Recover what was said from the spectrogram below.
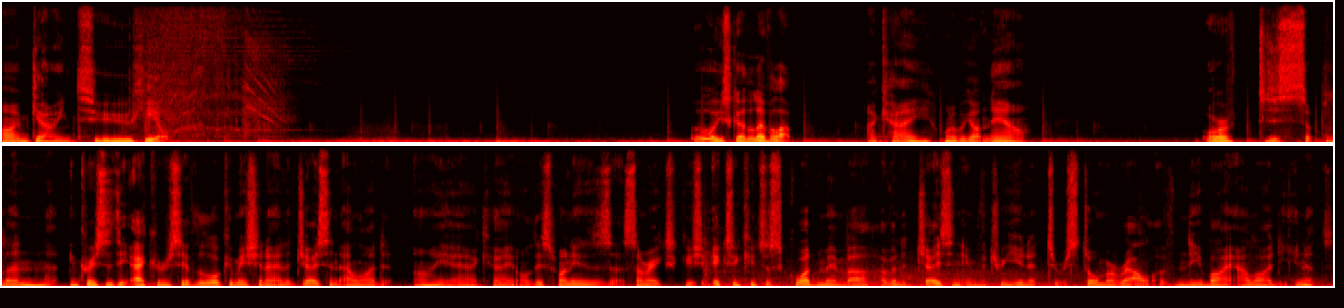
I'm going to heal. Oh, he's got a level up. Okay, what have we got now? Aura of Discipline increases the accuracy of the Lord Commissioner and adjacent allied Oh, yeah, okay. Well, this one is Summary Execution. Executes a squad member of an adjacent infantry unit to restore morale of nearby allied units.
